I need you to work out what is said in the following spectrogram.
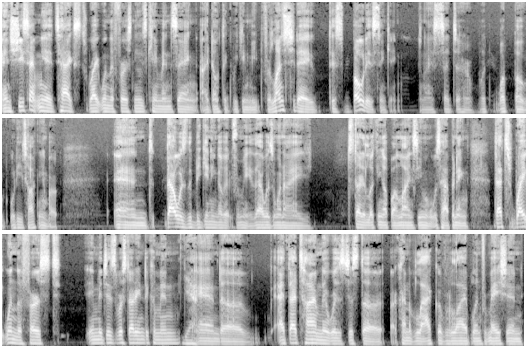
And she sent me a text right when the first news came in saying, I don't think we can meet for lunch today. This boat is sinking. And I said to her, What, what boat? What are you talking about? And that was the beginning of it for me. That was when I started looking up online, seeing what was happening. That's right when the first images were starting to come in. Yeah. And uh, at that time, there was just a, a kind of lack of reliable information,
